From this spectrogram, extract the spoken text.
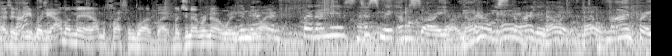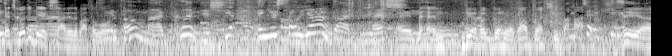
That's in Hebrews. Yeah, I'm a man. I'm a flesh and blood, but but you never know what You in never, life. but I mean, it's just me. I'm sorry. Right. No, you're okay. restarted. No, it- no. Don't mind praising. It's good to be excited about the Lord. Oh my goodness, yeah. And you're so young. God bless you. Amen. You have a good one. God bless you. Bye. take care. See ya.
